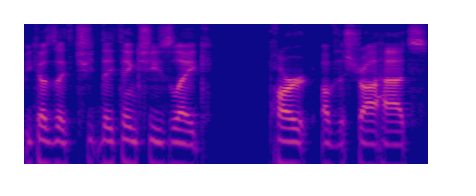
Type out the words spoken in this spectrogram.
because they she, they think she's like part of the Straw Hats,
